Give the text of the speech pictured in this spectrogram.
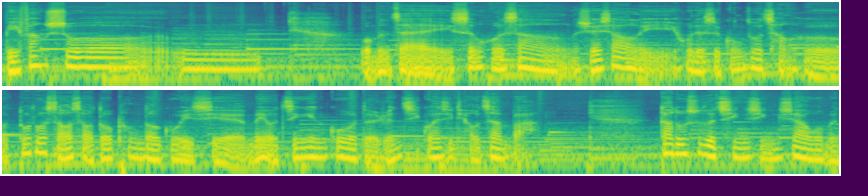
比方说，嗯。我们在生活上、学校里或者是工作场合，多多少少都碰到过一些没有经验过的人际关系挑战吧。大多数的情形下，我们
